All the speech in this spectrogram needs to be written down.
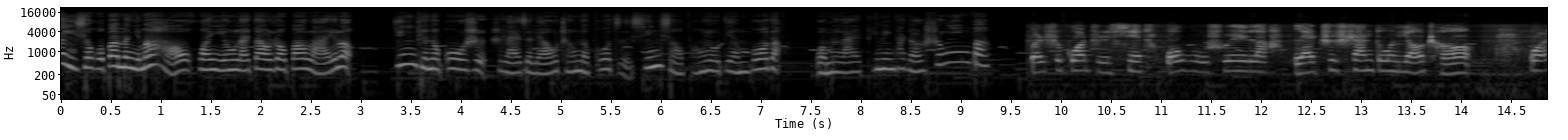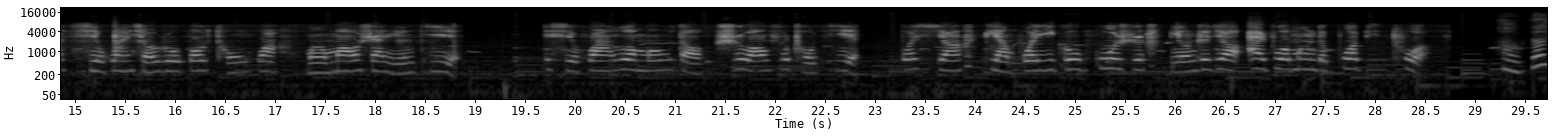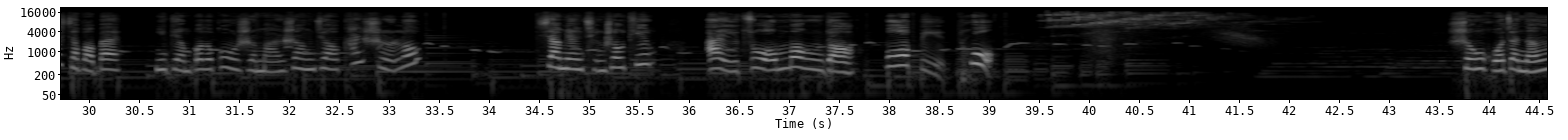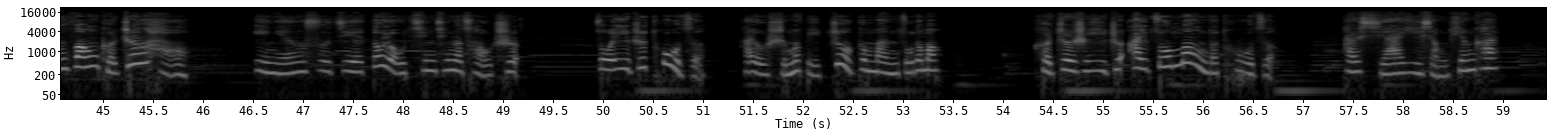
嘿，小伙伴们，你们好，欢迎来到肉包来了。今天的故事是来自聊城的郭子欣小朋友点播的，我们来听听他的声音吧。我是郭子欣，我五岁了，来自山东聊城。我喜欢小肉包童话《萌猫山林记》，喜欢《噩梦岛狮王复仇记》。我想点播一个故事，名字叫《爱做梦的波比兔》。好的，小宝贝，你点播的故事马上就要开始喽。下面请收听《爱做梦的波比兔》。生活在南方可真好，一年四季都有青青的草吃。作为一只兔子，还有什么比这更满足的吗？可这是一只爱做梦的兔子，它喜爱异想天开。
